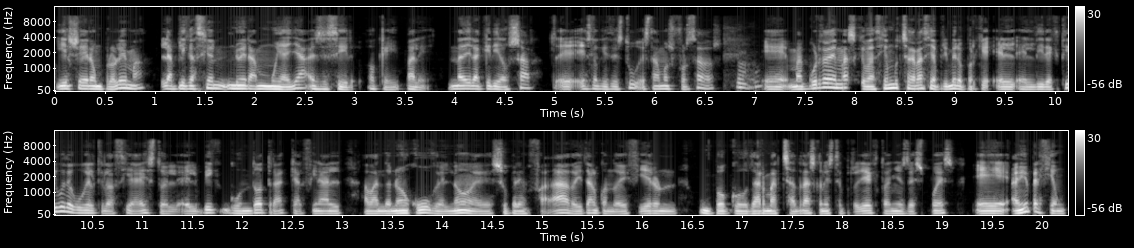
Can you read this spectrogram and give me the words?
y eso era un problema. La aplicación no era muy allá, es decir, ok, vale, nadie la quería usar. Eh, es lo que dices tú, estábamos forzados. eh, me acuerdo además que me hacía mucha gracia primero porque el, el directivo de Google que lo hacía esto, el, el Big Gundotra, que al final abandonó Google, ¿no? Eh, Súper enfadado y tal, cuando decidieron un poco dar marcha atrás con este proyecto años después, eh, a mí me parecía un,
